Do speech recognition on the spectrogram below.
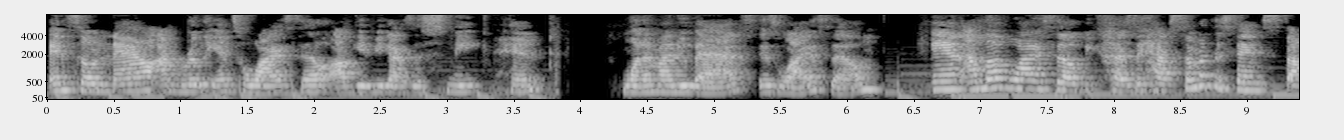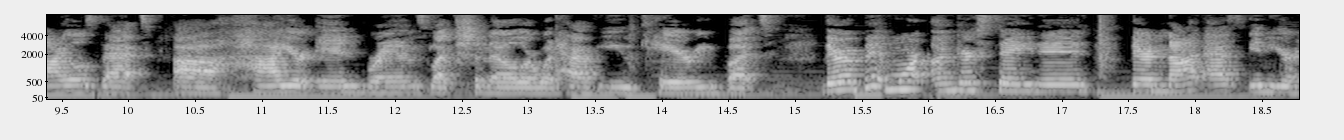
And so now I'm really into YSL. I'll give you guys a sneak hint. One of my new bags is YSL. And I love YSL because they have some of the same styles that uh, higher end brands like Chanel or what have you carry, but they're a bit more understated. They're not as in your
